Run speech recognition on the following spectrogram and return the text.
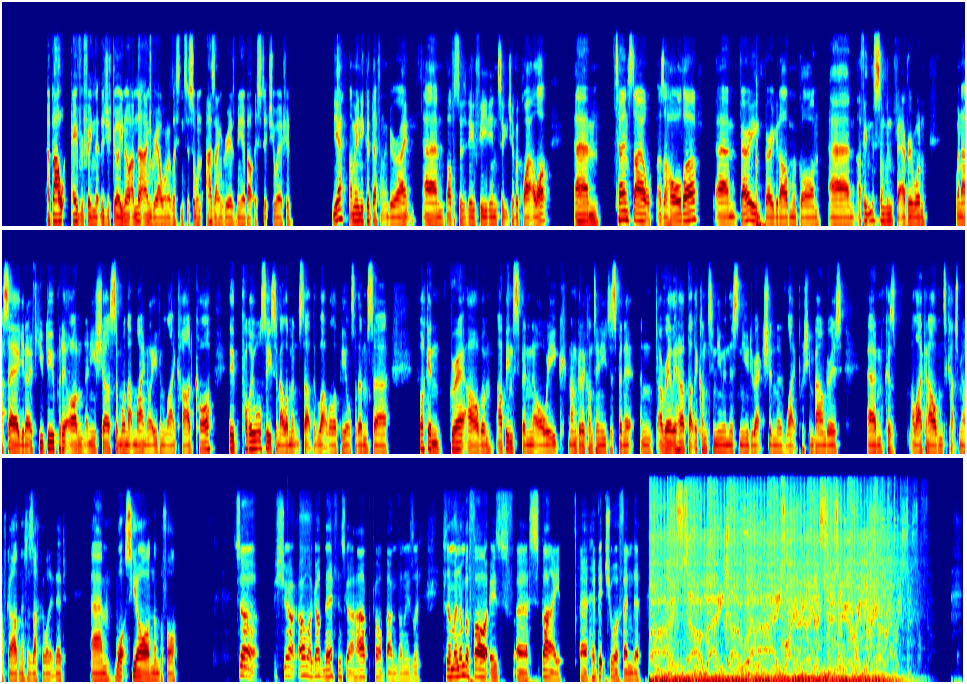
about everything that they just go, you know, I'm not angry. I want to listen to someone as angry as me about this situation. Yeah, I mean, you could definitely be right. Um, obviously, they do feed into each other quite a lot. Um, Turnstile as a whole, though, um, very, very good album with Glow On. Um, I think there's something for everyone. When I say, you know, if you do put it on and you show someone that might not even like hardcore, they probably will see some elements that that will appeal to them. So, fucking great album. I've been spinning it all week, and I'm gonna continue to spin it. And I really hope that they continue in this new direction of like pushing boundaries um because I like an album to catch me off guard, and that's exactly what it did. Um, what's your number four? So. Oh my god, Nathan's got a hardcore band on his list. So my number four is uh, Spy, uh, habitual offender.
